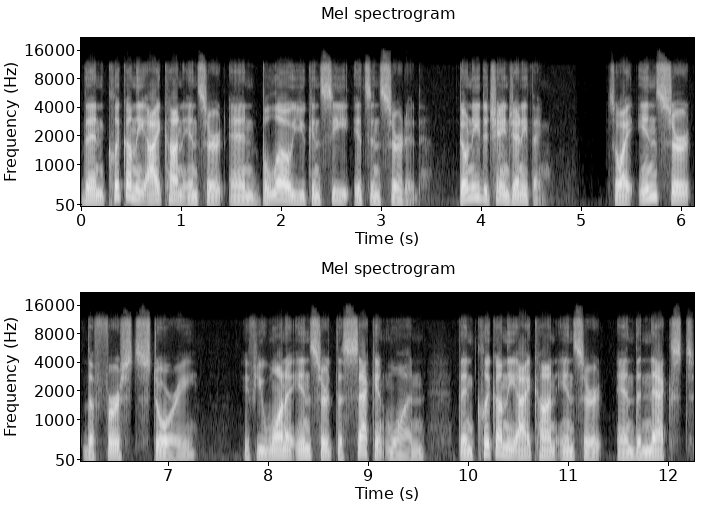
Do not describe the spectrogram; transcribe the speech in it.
then click on the icon Insert, and below you can see it's inserted. Don't need to change anything. So I insert the first story. If you want to insert the second one, then click on the icon Insert and the next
